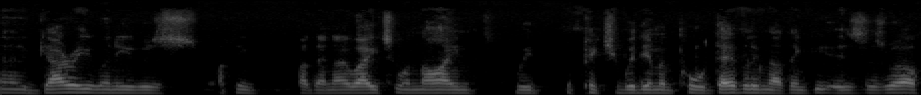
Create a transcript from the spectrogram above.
uh, Gary when he was, I think, I don't know, eight or nine, with the picture with him and Paul Devlin, I think it is as well.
